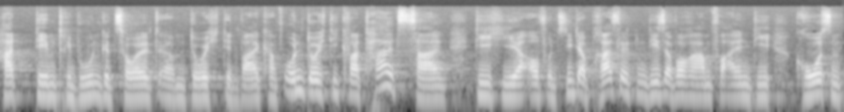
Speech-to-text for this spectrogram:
hat dem Tribun gezollt ähm, durch den Wahlkampf und durch die Quartalszahlen, die hier auf uns niederprasselten. Dieser Woche haben vor allem die großen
